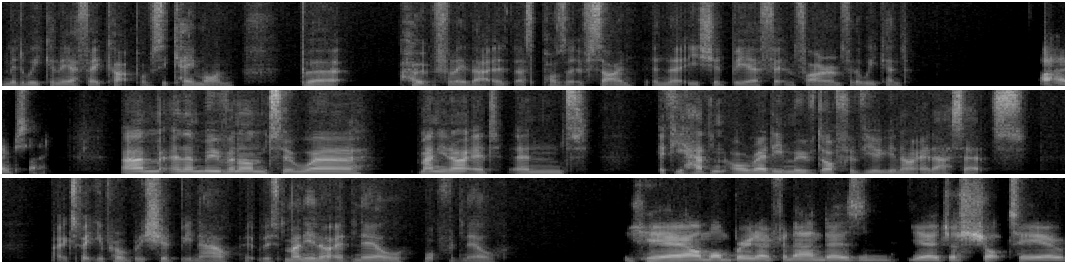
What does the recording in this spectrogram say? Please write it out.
midweek in the FA Cup. Obviously, came on, but hopefully that is that's a positive sign and that he should be uh, fit and firing for the weekend. I hope so. Um, and then moving on to uh, Man United, and if you hadn't already moved off of your United assets, I expect you probably should be now. It was Man United nil, Watford nil. Yeah, I'm on Bruno Fernandes, and yeah, just shot tier.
